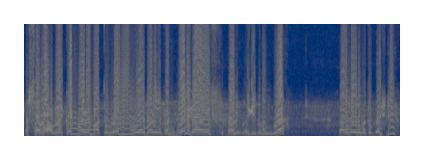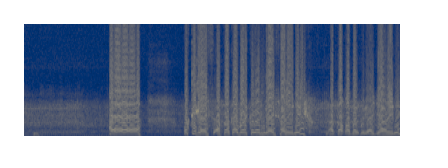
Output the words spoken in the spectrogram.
Assalamualaikum warahmatullahi wabarakatuh. Halo guys, balik lagi dengan gua. Kalian Batuk SD. Eh, Oke guys, apa kabar kalian guys hari ini? Apakah baik-baik aja hari ini?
